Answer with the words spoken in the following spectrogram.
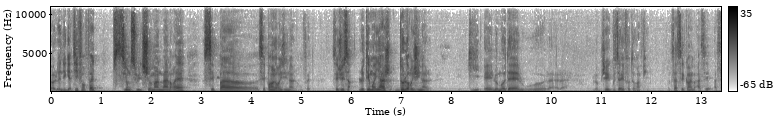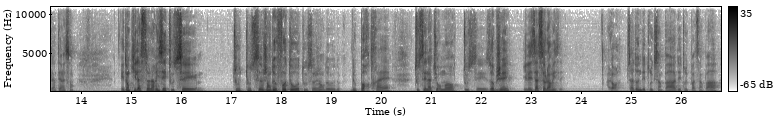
Euh, le négatif, en fait, si on suit le chemin de Man c'est pas, pas un original en fait. C'est juste le témoignage de l'original, qui est le modèle ou euh, l'objet que vous avez photographié. Donc ça, c'est quand même assez, assez intéressant. Et donc, il a solarisé tout, tout, ce genre de photos, tout ce genre de, portraits, tous ces natures mortes, tous ces objets, il les a solarisés. Alors, ça donne des trucs sympas, des trucs pas sympas.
